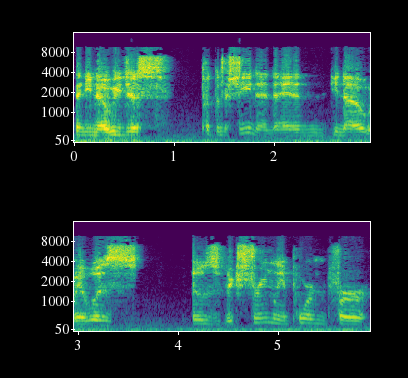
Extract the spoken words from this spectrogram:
then you know we just put the machine in, and you know it was it was extremely important for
